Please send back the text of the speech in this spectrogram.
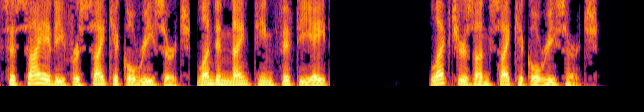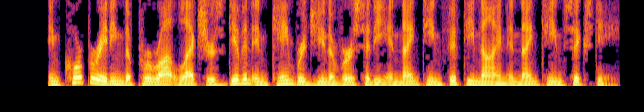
Society for Psychical Research, London 1958 Lectures on Psychical Research. Incorporating the Perrott lectures given in Cambridge University in 1959 and 1960.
